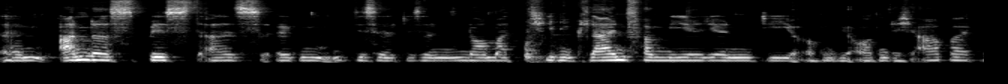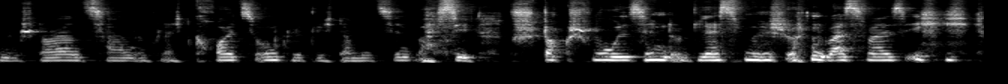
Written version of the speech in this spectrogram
ähm, anders bist als eben diese, diese normativen Kleinfamilien, die irgendwie ordentlich arbeiten und Steuern zahlen und vielleicht kreuzunglücklich damit sind, weil sie stockschwul sind und lesbisch und was weiß ich,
